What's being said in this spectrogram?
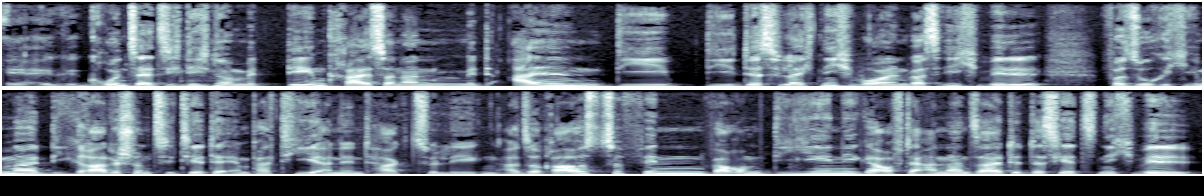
Äh, grundsätzlich nicht nur mit dem Kreis, sondern mit allen, die, die das vielleicht nicht wollen, was ich will, versuche ich immer die gerade schon zitierte Empathie an den Tag zu legen. Also rauszufinden, warum diejenige auf der anderen Seite das jetzt nicht will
